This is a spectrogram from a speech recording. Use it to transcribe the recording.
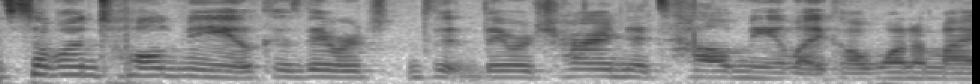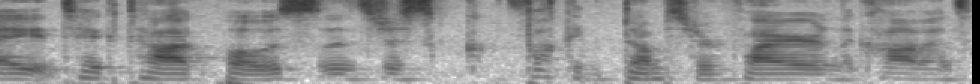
someone told me because they were they were trying to tell me like on one of my TikTok posts it's just fucking dumpster fire in the comments.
